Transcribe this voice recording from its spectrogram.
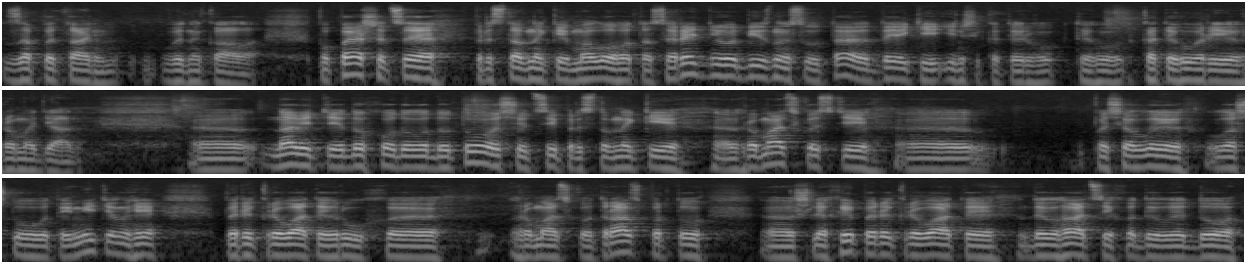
запитань виникало. По-перше, це представники малого та середнього бізнесу та деякі інші категорії громадян. Е, Навіть доходило до того, що ці представники громадськості е, почали влаштовувати мітинги, перекривати рух е, громадського транспорту, е, шляхи перекривати. Делегації ходили до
